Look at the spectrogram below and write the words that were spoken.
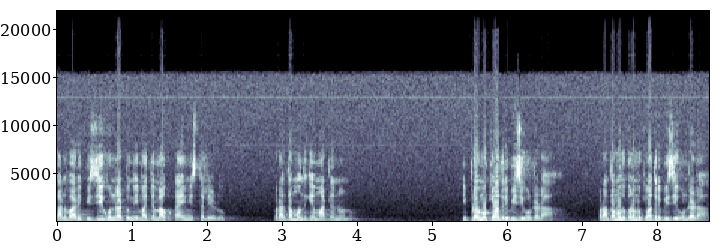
కానీ వారి బిజీగా ఉన్నట్టుంది ఈ మధ్య మాకు టైం ఇస్తలేడు. మరి అంతకుముందుకు ఏం మాట్లాడినాను నువ్వు? ఇప్పుడే ముఖ్యమంత్రి బిజీగా ఉంటాడా? మరి అంతకుముందుకున్న ముఖ్యమంత్రి బిజీగా ఉండడా?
